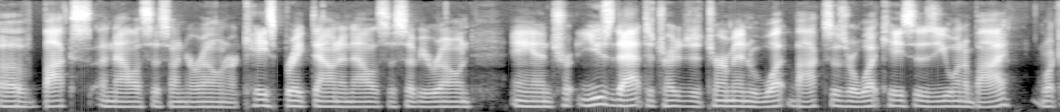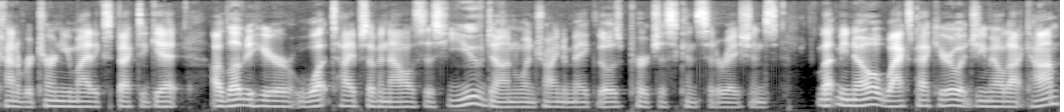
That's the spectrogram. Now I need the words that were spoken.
of box analysis on your own or case breakdown analysis of your own and tr- use that to try to determine what boxes or what cases you want to buy, what kind of return you might expect to get. I'd love to hear what types of analysis you've done when trying to make those purchase considerations. Let me know at waxpackhero at gmail.com.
